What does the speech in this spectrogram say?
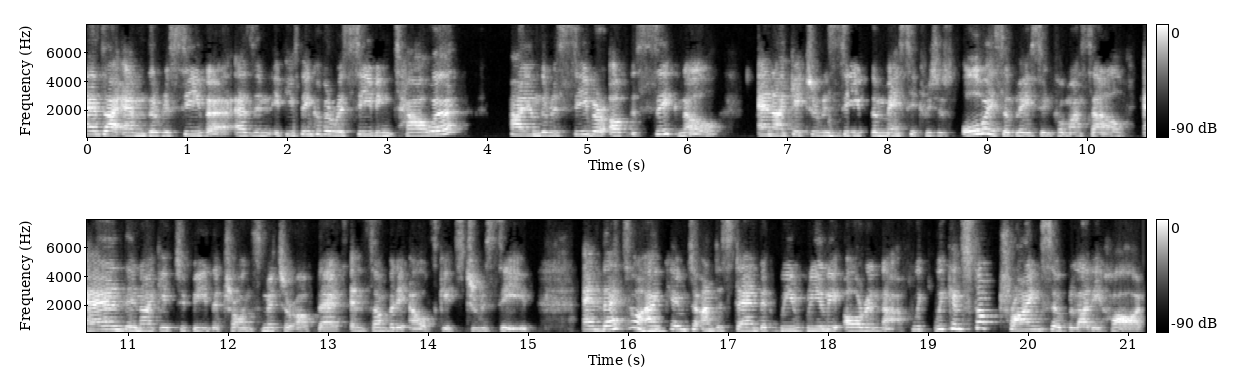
as I am the receiver. As in, if you think of a receiving tower, I am the receiver of the signal and I get to mm-hmm. receive the message, which is always a blessing for myself. And then I get to be the transmitter of that, and somebody else gets to receive. And that's how mm-hmm. I came to understand that we really are enough. We, we can stop trying so bloody hard.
